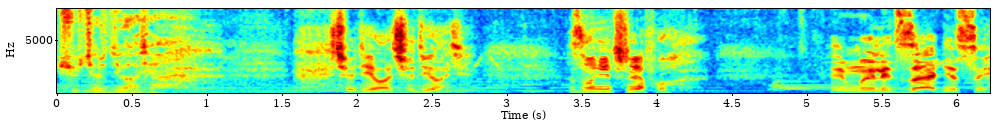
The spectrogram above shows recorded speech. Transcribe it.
Что теперь делать, а? Что делать, что делать? Звонить шефу и мылить задницы.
